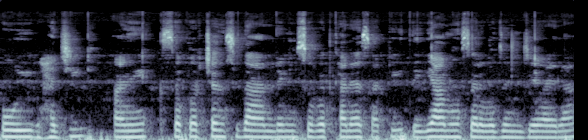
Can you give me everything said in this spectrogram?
पोळी भाजी आणि एक सफरचंदसुद्धा आणले मी सोबत खाण्यासाठी. तर या मग सर्वजण जेवायला.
